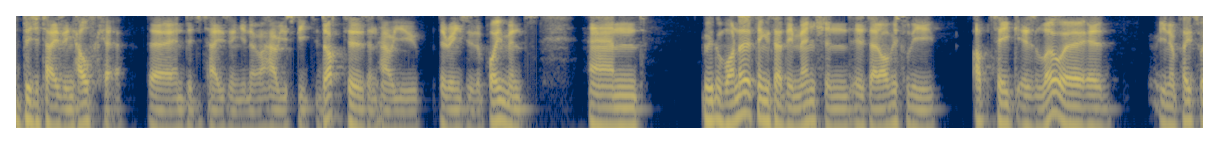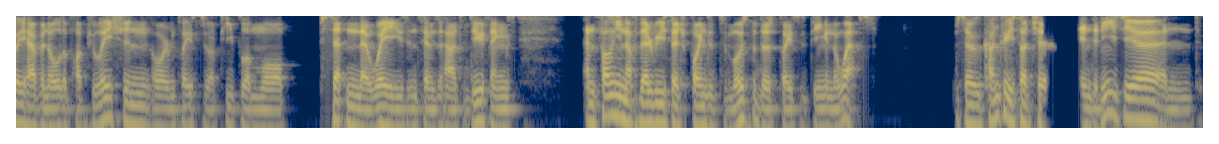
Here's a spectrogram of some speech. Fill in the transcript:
digitizing healthcare uh, and digitizing, you know, how you speak to doctors and how you arrange these appointments. And one of the things that they mentioned is that obviously uptake is lower you know, places where you have an older population or in places where people are more set in their ways in terms of how to do things. And funnily enough, their research pointed to most of those places being in the West. So countries such as Indonesia and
